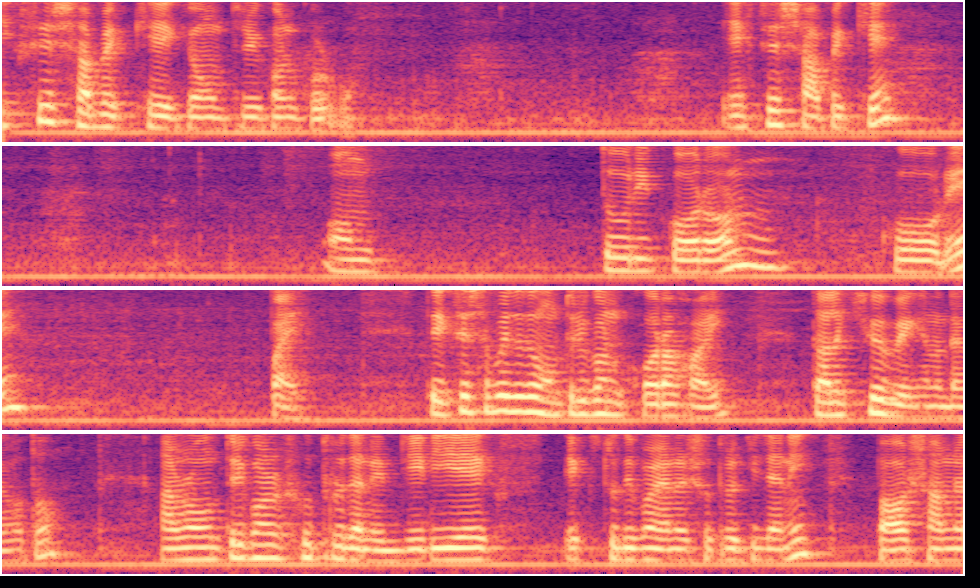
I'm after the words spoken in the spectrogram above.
এক্সের সাপেক্ষে একে অন্তরীকরণ করব। এক্সের সাপেক্ষে অন্তরীকরণ করে পাই। তো এক্সের সাপেক্ষে যদি অন্তরীকরণ করা হয়, তাহলে কী হবে এখানে দেখো তো? আমরা অন্তরীকরণের সূত্র জানি dd X X to the power সূত্র কি জানি? পাওয়ার সামনে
